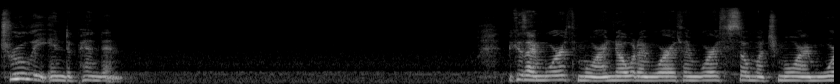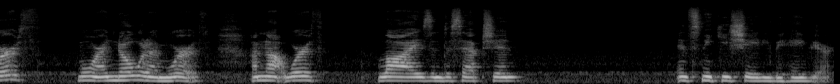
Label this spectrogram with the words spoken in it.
truly independent. because I'm worth more. I know what I'm worth. I'm worth so much more. I'm worth more. I know what I'm worth. I'm not worth lies and deception and sneaky, shady behavior.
